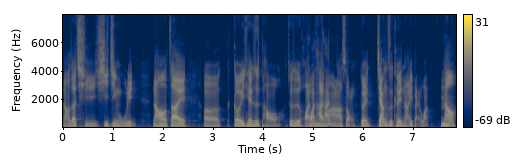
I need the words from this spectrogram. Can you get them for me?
然后再骑西进五岭，然后再呃隔一天是跑就是环台马拉松，对，这样子可以拿一百万。然后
